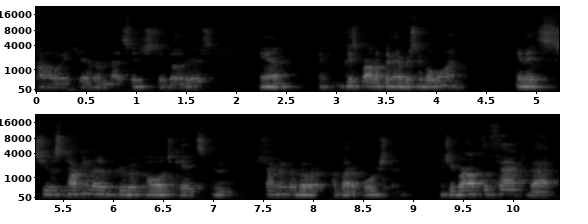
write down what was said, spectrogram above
kind of want to hear her message to voters. And it gets brought up in every single one. And it's she was talking to a group of college kids and she's talking about about abortion. And she brought up the fact that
